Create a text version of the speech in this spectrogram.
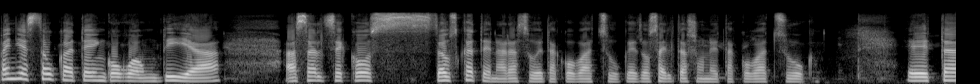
Baina ez daukaten gogo handia azaltzeko dauzkaten arazoetako batzuk edo zailtasunetako batzuk. Eta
